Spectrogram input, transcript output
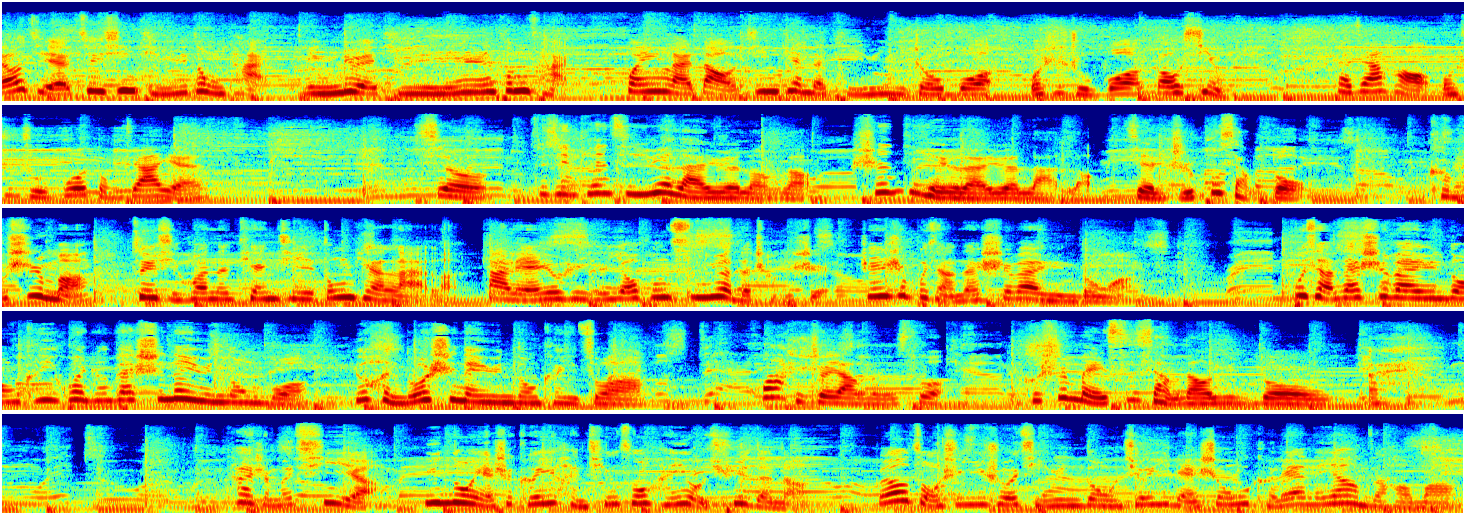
了解最新体育动态，领略体育名人风采。欢迎来到今天的体育一周播，我是主播高兴。大家好，我是主播董佳妍。兴，最近天气越来越冷了，身体也越来越懒了，简直不想动。可不是吗？最喜欢的天气冬天来了，大连又是一个妖风肆虐的城市，真是不想在室外运动啊！不想在室外运动，可以换成在室内运动不？有很多室内运动可以做啊。话是这样没错，可是每次想到运动，唉。叹什么气呀？运动也是可以很轻松、很有趣的呢。不要总是一说起运动就一脸生无可恋的样子，好吗？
